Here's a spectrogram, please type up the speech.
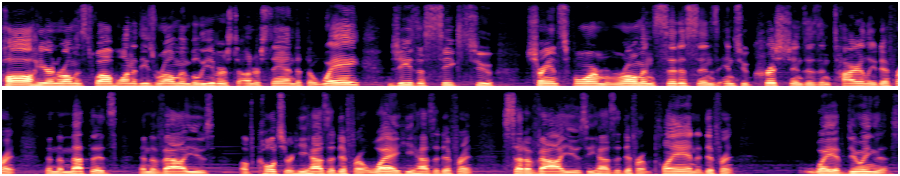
Paul, here in Romans 12, wanted these Roman believers to understand that the way Jesus seeks to transform Roman citizens into Christians is entirely different than the methods and the values of culture. He has a different way, he has a different set of values, he has a different plan, a different way of doing this.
